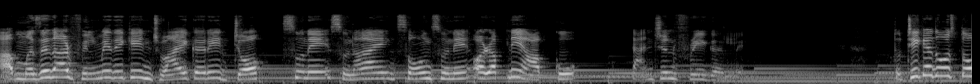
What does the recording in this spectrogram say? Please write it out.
आप मज़ेदार फ़िल्में देखें इंजॉय करें जॉक सुने, सुनाएँ सॉन्ग सुने और अपने आप को टेंशन फ्री कर लें। तो ठीक है दोस्तों,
